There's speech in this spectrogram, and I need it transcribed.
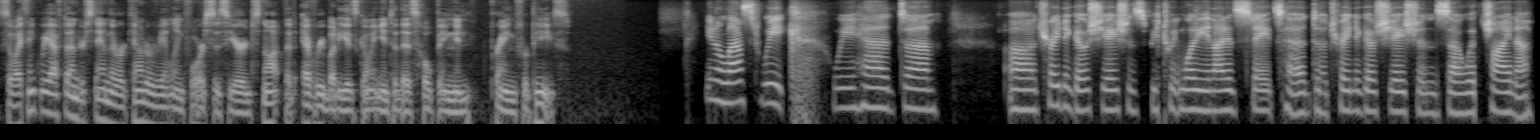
So i think we have to understand there are countervailing forces here. It's not that everybody is going into this hoping and praying for peace. You know last week we had um, uh, trade negotiations between, well, the United States had uh, trade negotiations uh, with China.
